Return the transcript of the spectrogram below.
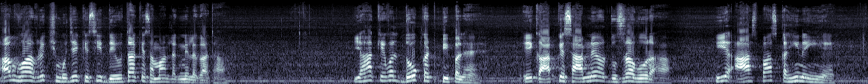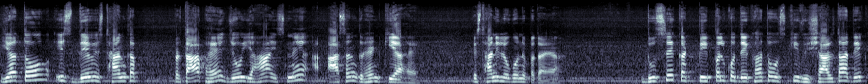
अब वह वृक्ष मुझे किसी देवता के समान लगने लगा था। यहाँ केवल दो कट पीपल हैं, एक आपके सामने और दूसरा वो रहा। ये आसपास कहीं नहीं है। यह तो इस देव स्थान का प्रताप है, जो यहाँ इसने आसन ग्रहण किया है, स्थानीय लोगों ने बताया। दूसरे कट पीपल को देखा तो उसकी विशालता देख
